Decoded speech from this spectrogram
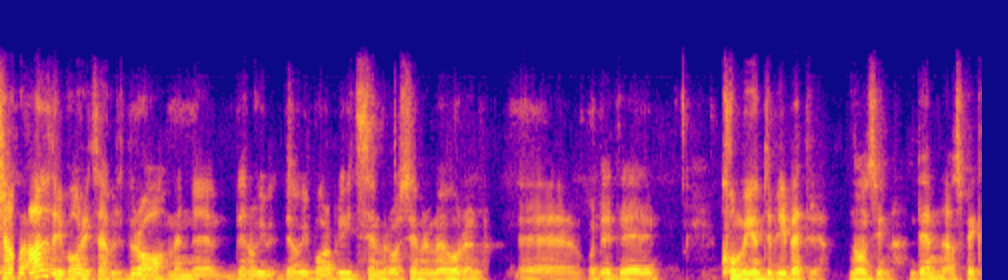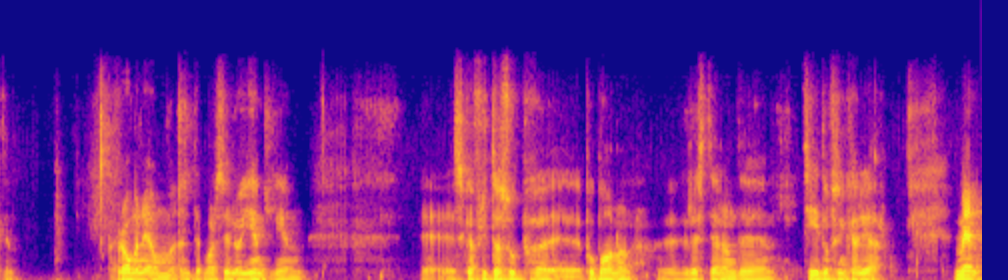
kanske aldrig varit särskilt bra men eh, den har ju, det har ju bara blivit sämre och sämre med åren. Eh, och det, det kommer ju inte bli bättre någonsin, den aspekten. Frågan är om inte Marcelo egentligen eh, ska flyttas upp på banan resterande tid av sin karriär. Men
